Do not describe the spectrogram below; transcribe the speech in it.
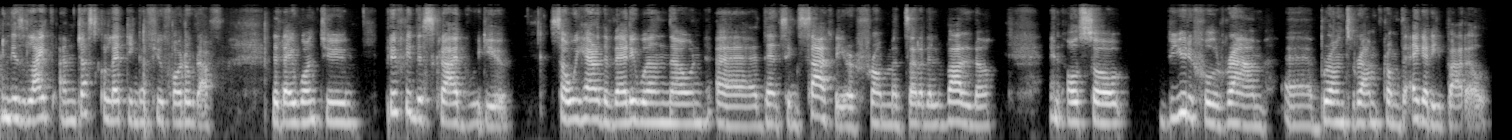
In this slide, I'm just collecting a few photographs that I want to briefly describe with you. So we have the very well-known uh, dancing satyr from Mazara del Vallo, and also beautiful ram, uh, bronze ram from the Egadi battle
